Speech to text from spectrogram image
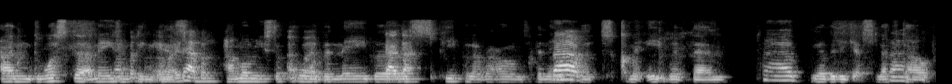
and what's the amazing thing is, her mom used to call the neighbors, people around the neighborhood to come and eat with them. Nobody gets left out,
